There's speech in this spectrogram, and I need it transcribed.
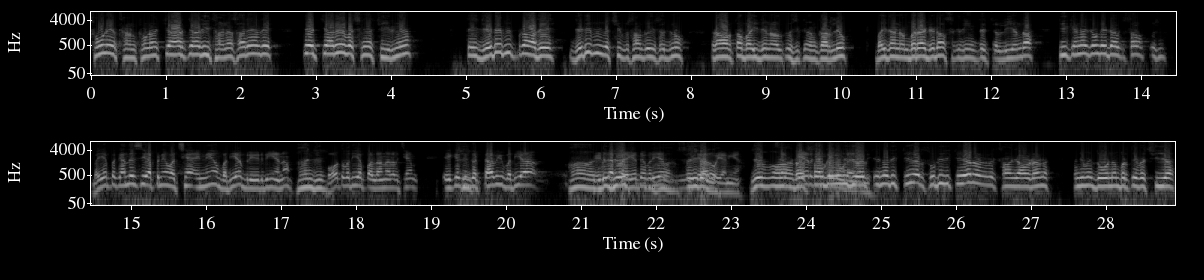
ਸੋਹਣੇ ਥਣ ਥੁਣਾ ਚਾਰ ਚਾਰ ਹੀ ਥਣ ਆ ਸਾਰਿਆਂ ਦੇ ਤੇ ਚਾਰੇ ਬੱਚੀਆਂ ਖੀਰੀਆਂ ਤੇ ਜਿਹੜੇ ਵੀ ਭਰਾ ਦੇ ਜਿਹੜੀ ਵੀ ਬੱਚੀ ਪਸੰਦ ਹੋਈ ਸੱਜਣੋ ਰਾਬਤਾ ਬਾਈ ਦੇ ਨਾਲ ਤੁਸੀਂ ਕਾਇਮ ਕਰ ਲਿਓ। ਬਾਈ ਦਾ ਨੰਬਰ ਹੈ ਜਿਹੜਾ ਸਕਰੀਨ ਤੇ ਚੱਲੀ ਜਾਂਦਾ। ਕੀ ਕਹਿਣਾ ਚਾਹੁੰਦੇ ਡਾਕਟਰ ਸਾਹਿਬ ਤੁਸੀਂ ਬਈ ਆਪਾਂ ਕਹਿੰਦੇ ਸੀ ਆਪਣੀਆਂ ਬੱਚੀਆਂ ਇੰਨੀਆਂ ਵਧੀਆ ਬਰੀਡ ਦੀਆਂ ਨਾ ਹਾਂਜੀ ਬਹੁਤ ਵਧੀਆ ਪੱਲਾਂ ਨਾਲ ਬੱਚੀਆਂ ਇੱਕ ਇੱਕ। ਗੱਟਾ ਵੀ ਵਧੀਆ ਹਾਂ ਜੇ- ਤੇ ਵਧੀਆ ਤਿਆਰ। ਜਾਣੀਆਂ ਜੇ ਡਾਕਟਰ ਸਾਹਿਬ ਕਹਿੰਦੇ ਵੀ ਜੇ ਇਹਨਾਂ ਦੀ। ਕੇਅਰ ਥੋੜੀ ਜਿਹੀ ਕੇਅਰ ਥਾਂ ਜਾਵੜਨ ਹੁਣ ਜਿਵੇਂ 2 ਨੰਬਰ ਤੇ ਵੱਛੀ ਆ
